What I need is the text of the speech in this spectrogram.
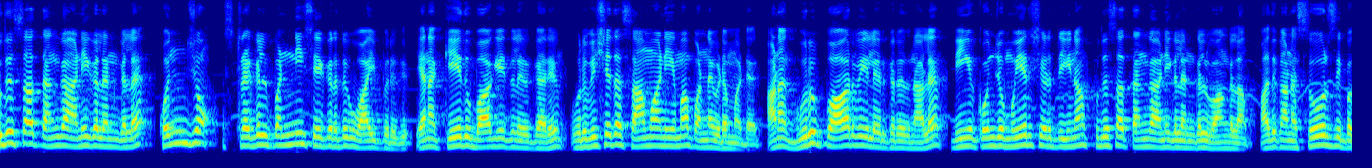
புதுசா தங்க அணிகலன்களை கொஞ்சம் ஸ்ட்ரகிள் பண்ணி சேர்க்கறதுக்கு வாய்ப்பு இருக்கு. ஏன்னா கேது பாகியத்துல இருக்காரு. ஒரு விஷயத்த சாமானியமா பண்ண விட மாட்டார். ஆனா குரு பார்வையில் இருக்கிறதுனால நீங்க கொஞ்சம் முயற்சி எடுத்தீங்கன்னா புதுசா தங்க அணிகலன்கள் வாங்கலாம். அதுக்கான சோர்ஸ் இப்ப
